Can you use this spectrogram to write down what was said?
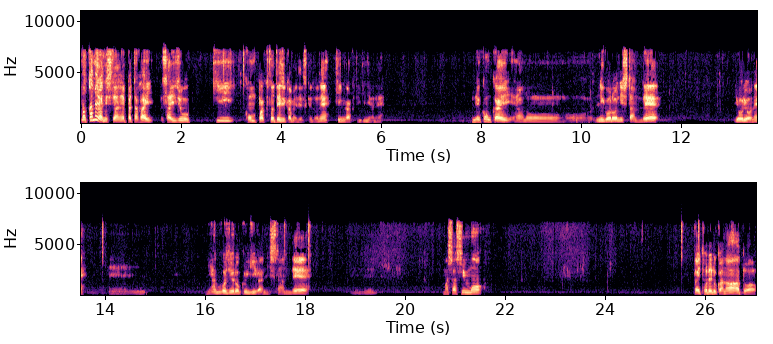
まあ、カメラにしてはね、やっぱり高い最上級コンパクトデジカメですけどね、金額的にはね。で、今回、あのー、見頃にしたんで、容量ね、えー、256ギガにしたんで、えー、まあ写真も、いっぱい撮れるかなとは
